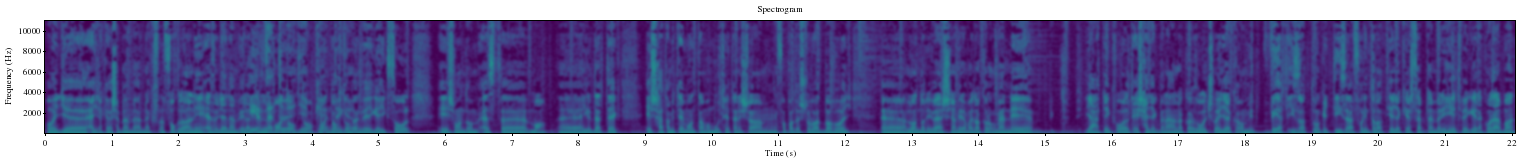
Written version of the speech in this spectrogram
hogy egyre kevesebb embernek foglalni. Ez ugye nem véletlenül pont, októ, pont október végéig szól, és mondom, ezt ma hirdették, és hát amit én mondtam a múlt héten is a fapados rovatban, hogy londoni verseny, amire majd akarunk menni, játék volt, és hegyekben állnak az olcsó jegyek, amit vért izzadtunk egy 10 forint alatti jegyekért szeptemberi hétvégére korábban,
